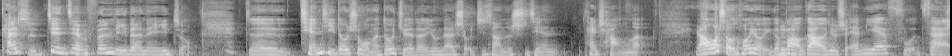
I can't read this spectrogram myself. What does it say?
开始渐渐分离的那一种。这前提都是我们都觉得用在手机上的时间太长了。然后我手头有一个报告，就是 MEF 在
